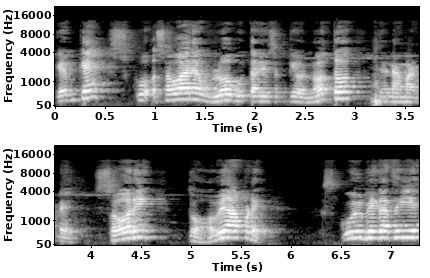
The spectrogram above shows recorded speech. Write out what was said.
કેમ કે સવારે વ્લોગ ઉતારી શક્યો નહોતો, તેના માટે સોરી. તો હવે આપણે સ્કૂલ ભેગા થઈએ,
